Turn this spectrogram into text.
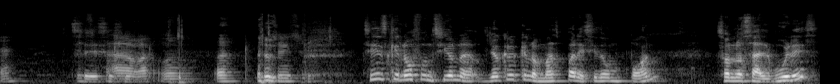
¿eh? Sí, sí, Ah, sí. va. Ah, ah. Sí, es que no funciona. Yo creo que lo más parecido a un pon son los albures,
